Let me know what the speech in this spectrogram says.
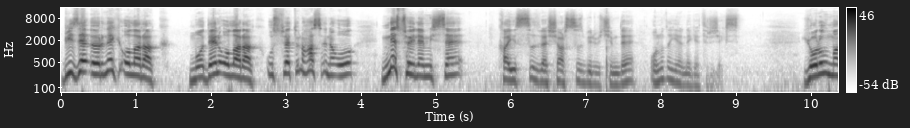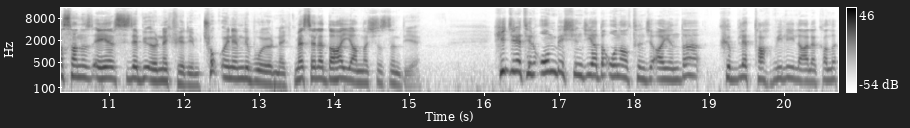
bize örnek olarak model olarak usvetün hasene o ne söylemişse kayıtsız ve şartsız bir biçimde onu da yerine getireceksin. Yorulmasanız eğer size bir örnek vereyim. Çok önemli bu örnek. Mesele daha iyi anlaşılsın diye. Hicretin 15. ya da 16. ayında kıble tahvili ile alakalı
